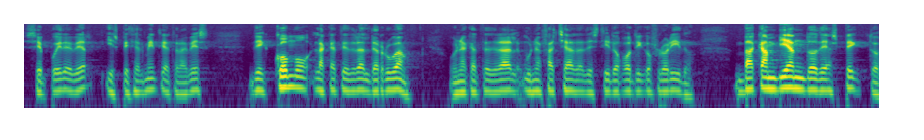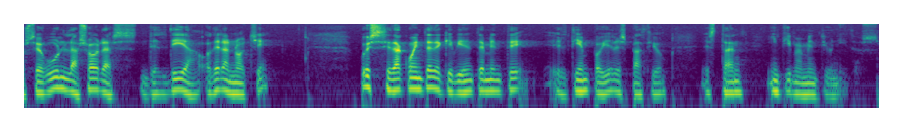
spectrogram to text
se puede ver, y especialmente a través de cómo la Catedral de Rouen, una catedral, una fachada de estilo gótico florido, va cambiando de aspecto según las horas del día o de la noche, pues se da cuenta de que evidentemente el tiempo y el espacio están íntimamente unidos.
